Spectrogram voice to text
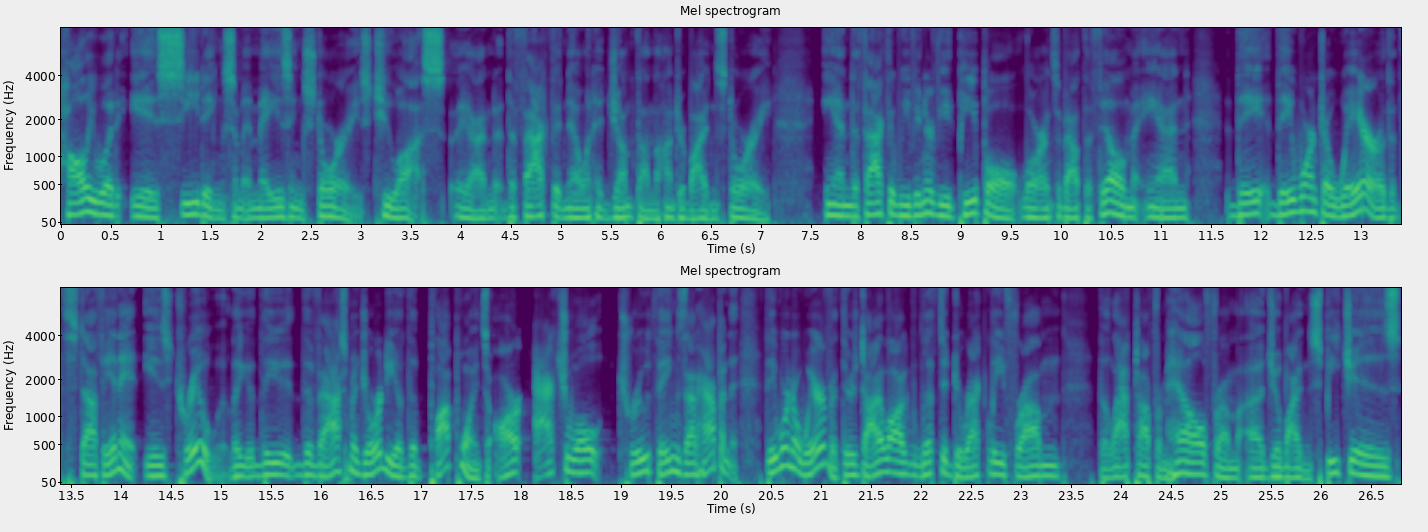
Hollywood is ceding some amazing stories to us. And the fact that no one had jumped on the Hunter Biden story and the fact that we've interviewed people Laurence about the film and they they weren't aware that the stuff in it is true. Like the the vast majority of the plot points are actual true things that happen they weren't aware of it. There's dialogue lifted directly from the laptop from hell from uh, Joe Biden's speeches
